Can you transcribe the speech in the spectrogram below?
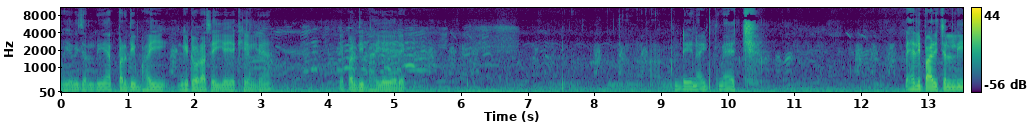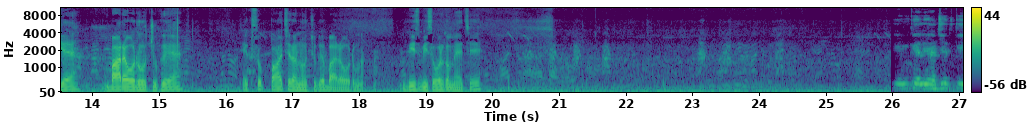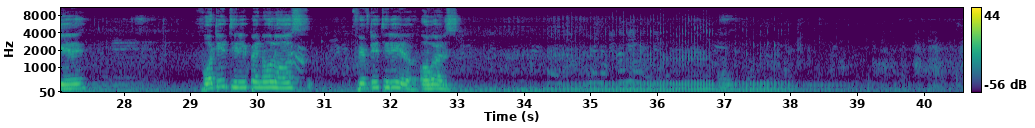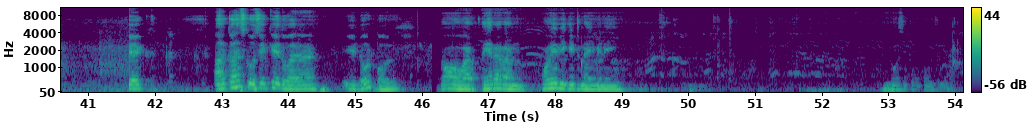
ये भी चल रही है। प्रदीप भाई गिटोरा से ही है, ये खेल रहे हैं। ये प्रदीप भाई है, ये रे। Day night match. पहली पारी चल रही है, बारह ओवर हो चुके हैं। 105 रन हो चुके हैं बारह ओवर में। 20-20 ओवर का मैच है। टीम के लिए अर्जित किए 43 पे नो लॉस 53 ओवर्स एक, आकाश कौशिक के द्वारा ये डॉट बॉल दो ओवर तेरह रन कोई विकेट नहीं मिली दूसरी टीम कौन सी है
